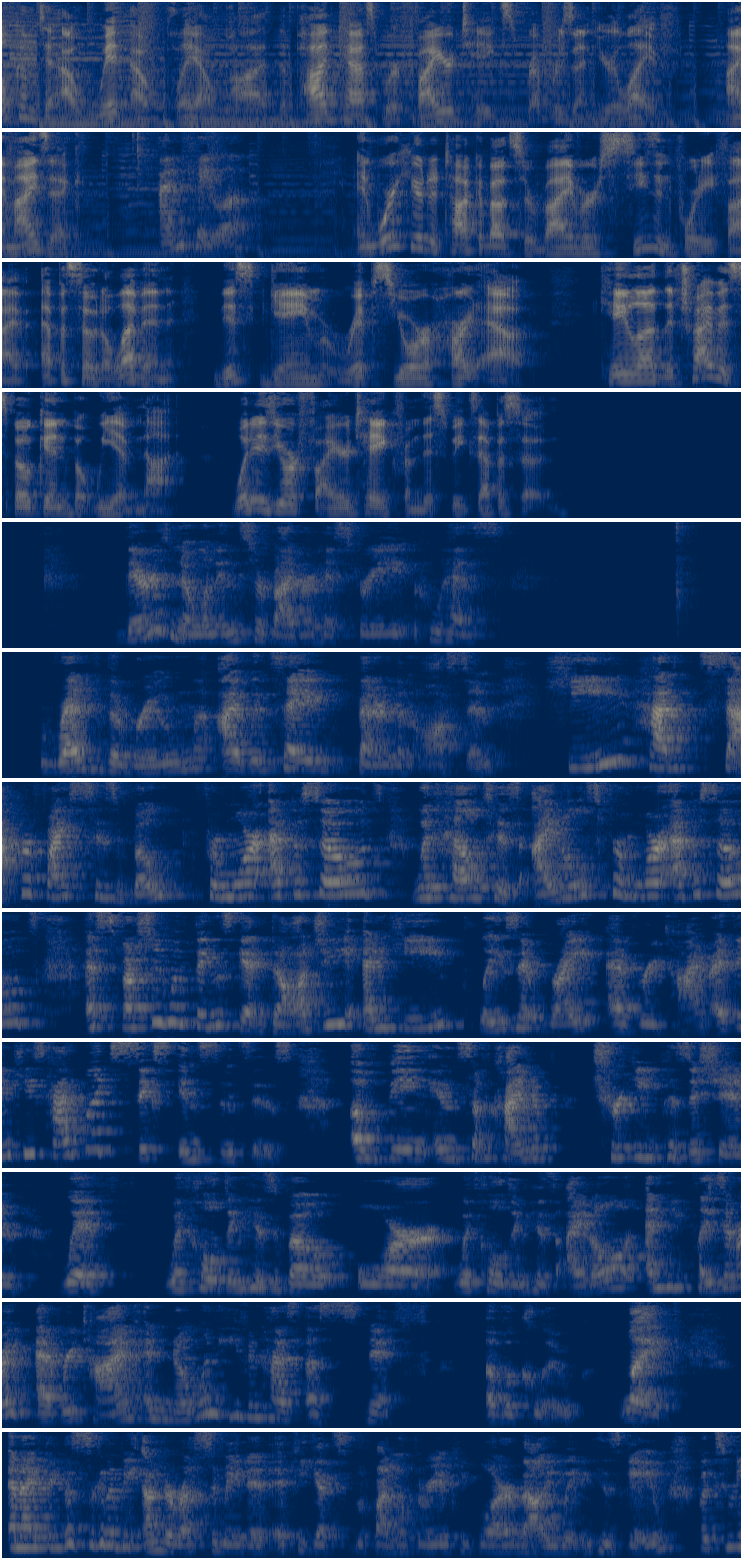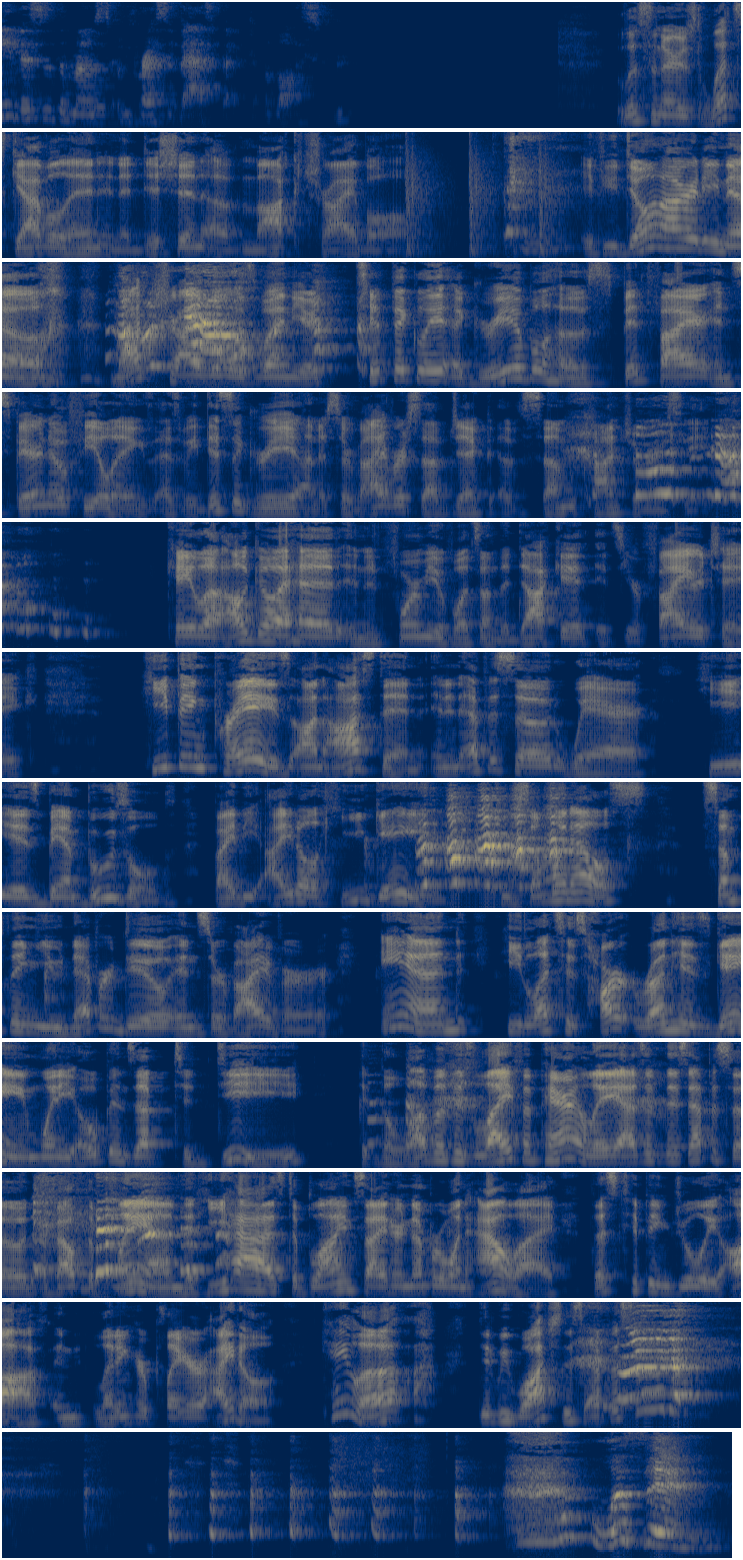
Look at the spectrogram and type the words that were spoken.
Welcome to Outwit, Outplay, Outpod, the podcast where fire takes represent your life. I'm Isaac. I'm Kaila. And we're here to talk about Survivor Season 45, Episode 11 This Game Rips Your Heart Out. Kaila, the tribe has spoken, but we have not. What is your fire take from this week's episode? There is no one in Survivor history who has read the room, I would say, better than Austin. He had sacrificed his vote for more episodes, withheld his idols for more episodes, especially when things get dodgy, and he plays it right every time. I think he's had like six instances of being in some kind of tricky position with withholding his vote or withholding his idol, and he plays it right every time, and no one even has a sniff of a clue. Like, and I think this is going to be underestimated if he gets to the final three and people are evaluating his game. But to me, this is the most impressive aspect of Austin. Listeners, let's gavel in an edition of Mock Tribal. if you don't already know, Mock oh, Tribal no! is when your typically agreeable hosts spitfire and spare no feelings as we disagree on a survivor subject of some oh, controversy. Oh, no! Kaila, I'll go ahead and inform you of what's on the docket. It's your fire take. Heaping praise on Austin in an episode where he is bamboozled by the idol he gave to someone else, something you never do in Survivor. And he lets his heart run his game when he opens up to Dee, the love of his life, apparently, as of this episode, about the plan that he has to blindside her number one ally, thus tipping Julie off and letting her play her idol. Kaila, did we watch this episode? Listen,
